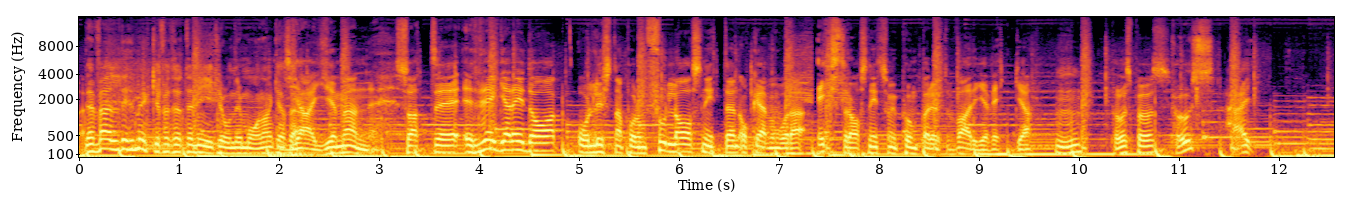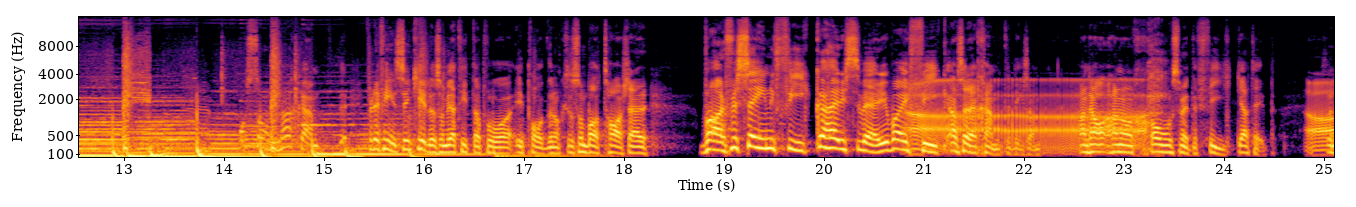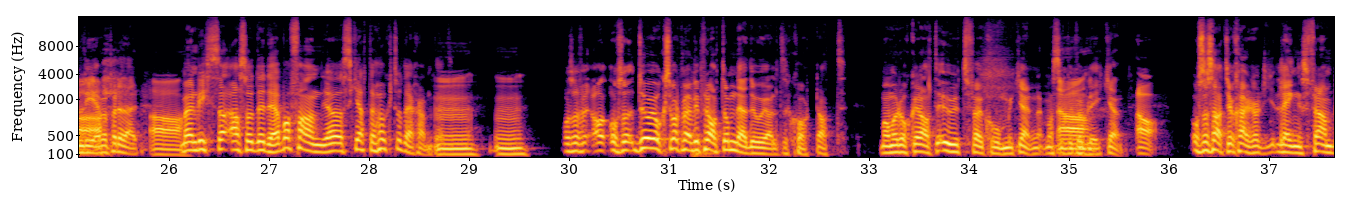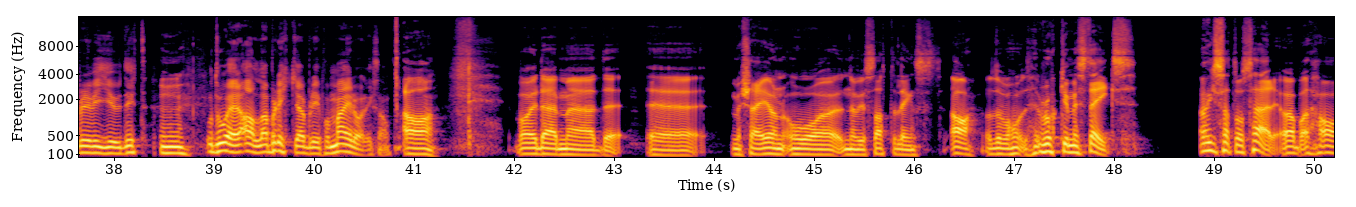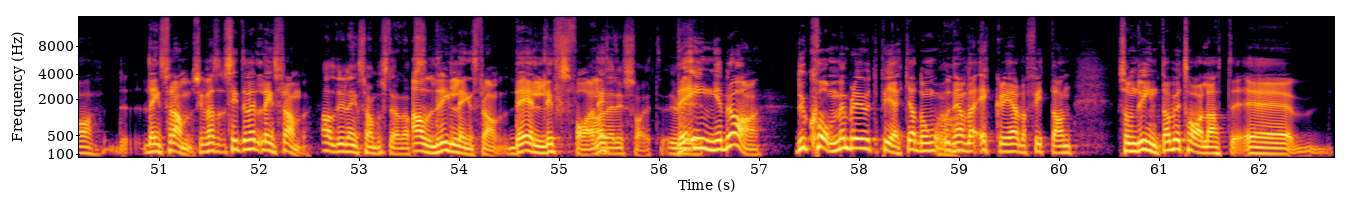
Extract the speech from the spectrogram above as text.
det. Det är väldigt mycket för 39 kronor i månaden kan jag säga. Jajamän. Så att eh, regga dig idag och lyssna på de fulla avsnitten och även våra extra avsnitt som vi pumpar ut varje vecka. Puss puss. Puss, hej. Och sådana skämt, för det finns en kille som jag tittar på i podden också som bara tar så här, varför säger ni fika här i Sverige? Vad är fika? Alltså det här skämtet liksom. Han har, han har en show som heter Fika typ. Som lever på det där. Men vissa, alltså det där var fan, jag skrattar högt åt det här skämtet. Och så, och så, du har ju också varit med, vi pratade om det du och jag lite kort, att man råkar alltid ut för komikern när man sitter i Ja. publiken. Ja. Och så satt jag självklart längst fram bredvid Judit. Och då är alla blickar blir på mig då liksom. Ja, var ju där med, eh, med tjejen och när vi satt längst, ja, och då var hon, rookie mistakes. Ja, vi satte oss här och jag bara, ja, längst fram. Ska vi sitta väl längst fram? Aldrig längst fram på standups. Aldrig längst fram. Det är livsfarligt. Ja, det är livsfarligt. Det är inget bra. Du kommer bli utpekad. De, Den jävla äckliga jävla fittan som du inte har betalat eh,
